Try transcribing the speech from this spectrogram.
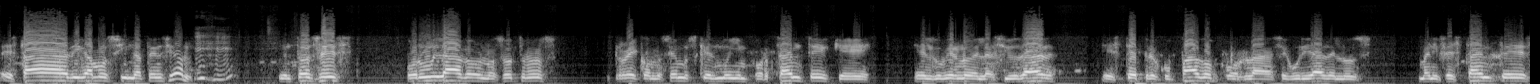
está digamos sin atención. Entonces por un lado nosotros reconocemos que es muy importante que el gobierno de la ciudad esté preocupado por la seguridad de los manifestantes,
